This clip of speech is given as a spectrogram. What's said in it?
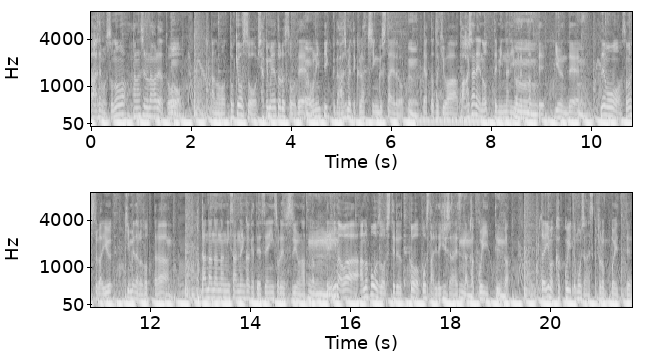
あでもその話の流れだと、あの徒競走 100m 走でうん。オリンピックで初めてクラッチングスタイルをん。やった時は、バカじゃねえのってみんなに言われてたって言うんで、でもその人が金メダルを取ったら、だんだんだんだん23年かけて全員それをするようになったって、今はあのポーズをしてるとポスターにできるじゃないですか、うん。かっこいいっていうか,、だから今かっこいいって思うじゃないですかプロっぽいって。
